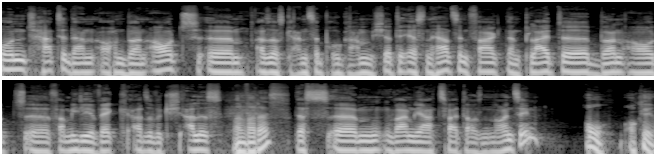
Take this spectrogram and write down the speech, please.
und hatte dann auch einen Burnout, äh, also das ganze Programm. Ich hatte erst einen Herzinfarkt, dann Pleite, Burnout, äh, Familie weg, also wirklich alles. Wann war das? Das ähm, war im Jahr 2019, Oh, okay.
